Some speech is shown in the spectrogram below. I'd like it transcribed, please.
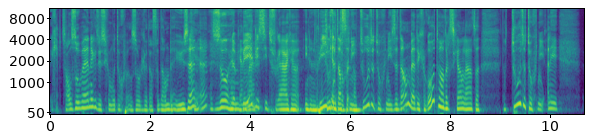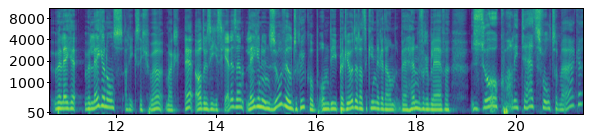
je hebt al zo weinig, dus je moet toch wel zorgen dat ze dan bij u zijn. Hè? Zo een babysit vragen in een je weekend, dat, ze- niet? dat toch niet? Ze dan bij de grootouders gaan laten, dat doe je toch niet? Allee, we leggen, we leggen ons, allee, ik zeg we, maar hè, ouders die gescheiden zijn, leggen hun zoveel druk op om die periode dat de kinderen dan bij hen verblijven zo kwaliteitsvol te maken,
